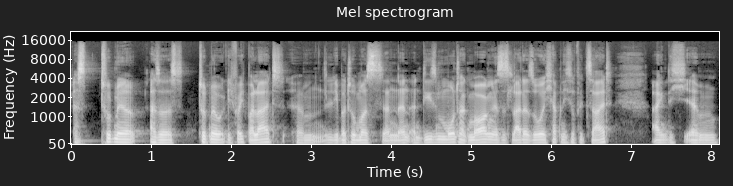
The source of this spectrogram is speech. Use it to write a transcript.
Es tut mir, also es tut mir wirklich furchtbar leid, ähm, lieber Thomas. An, an, an, diesem Montagmorgen ist es leider so, ich habe nicht so viel Zeit. Eigentlich, ähm,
